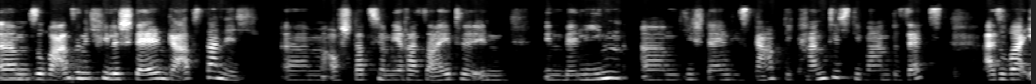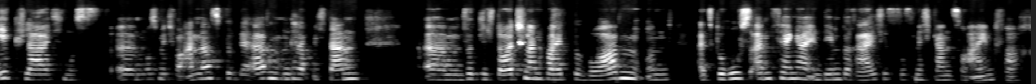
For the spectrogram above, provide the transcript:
ähm, mhm. so wahnsinnig viele Stellen gab es da nicht ähm, auf stationärer Seite in, in Berlin. Ähm, die Stellen, die es gab, die kannte ich, die waren besetzt. Also war eh klar, ich muss, äh, muss mich woanders bewerben und habe mich dann ähm, wirklich deutschlandweit beworben. Und als Berufsanfänger in dem Bereich ist es nicht ganz so einfach,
